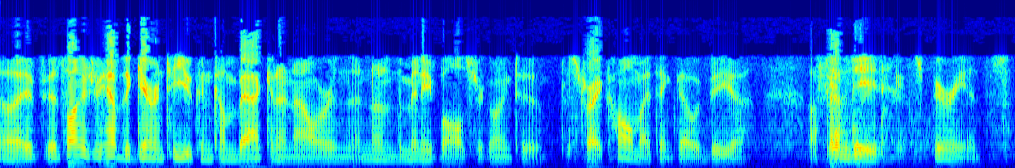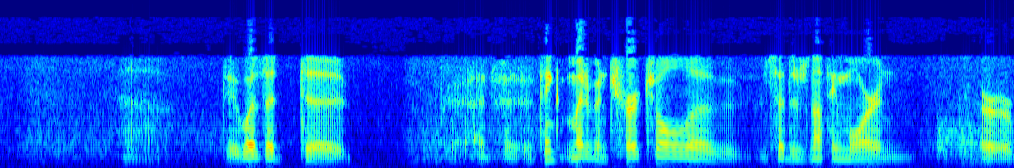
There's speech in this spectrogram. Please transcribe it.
Uh, if, as long as you have the guarantee you can come back in an hour and, and none of the Minié balls are going to, to strike home, I think that would be a, a fascinating Indeed. experience. Uh, was it. Uh, I think it might have been Churchill uh, said there's nothing more, in, or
